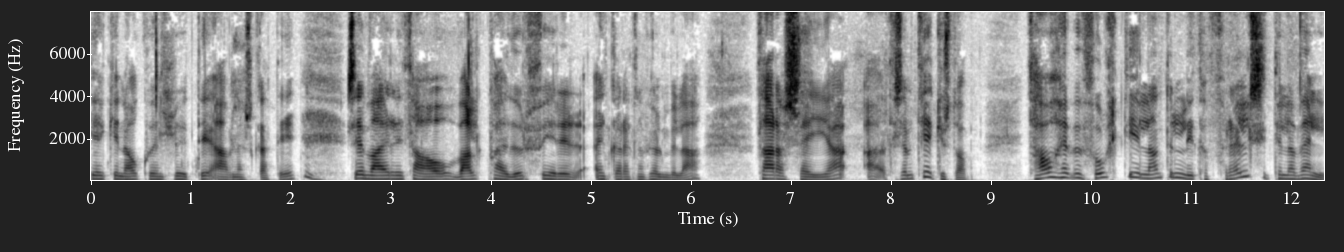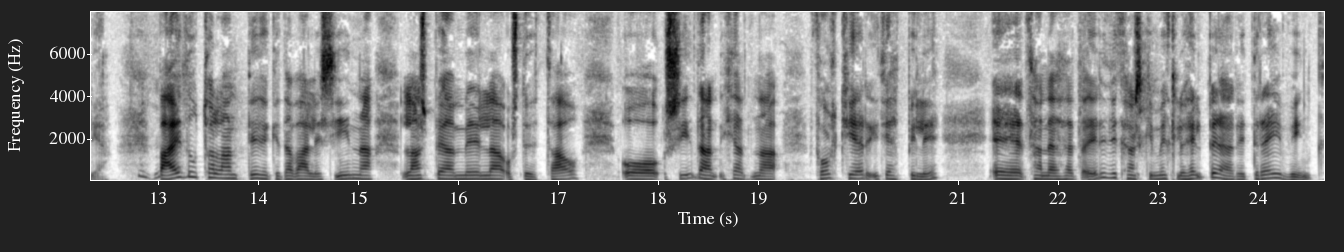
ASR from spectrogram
tekin ákveðin hluti af nefnskatti sem væri þá valkvæður fyrir engarekna fjölmila þar að segja að sem tekjustofn. Þá hefur fólki í landinu líka frelsi til að velja bæð út á landi, þeir geta valið sína landsbyðamila og stuð þá. Og síðan hérna fólk hér í þéttbíli e, þannig að þetta er því kannski miklu heilbyrðari dreifing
